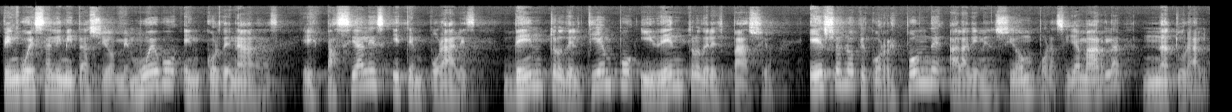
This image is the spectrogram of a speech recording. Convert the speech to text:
Tengo esa limitación, me muevo en coordenadas espaciales y temporales, dentro del tiempo y dentro del espacio. Eso es lo que corresponde a la dimensión, por así llamarla, natural.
